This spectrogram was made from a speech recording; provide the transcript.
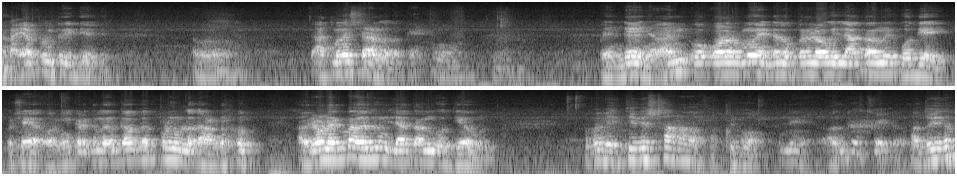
നായപ്പുറം അപ്പൊ ആത്മനിഷ്ഠാണല്ലോ അതൊക്കെ ഓ. അപ്പൊ എന്റെ ഞാൻ ഉണർന്നു എന്റെ സ്വപ്ന ലോകം ഇല്ലാത്തതെന്ന് ബോധ്യമായി പക്ഷെ ഉറങ്ങിക്കിടക്കുന്നവർക്ക് അവർക്ക് എപ്പോഴും ഉള്ളതാണല്ലോ അവരുണരുമ്പോ അവരൊന്നും ഇല്ലാത്തതെന്ന് ബോധ്യമാവും അപ്പൊ വ്യക്തിനിഷ്ഠാണ് അർത്ഥം അദ്വൈതം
